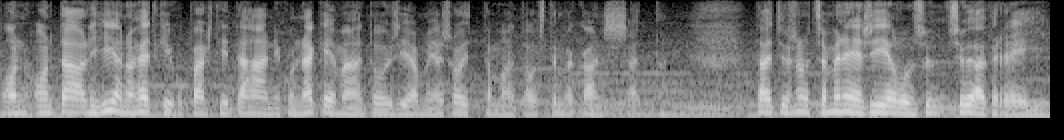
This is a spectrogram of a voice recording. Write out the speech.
on, on, tämä oli hieno hetki, kun päästiin tähän niin kuin näkemään toisiamme ja soittamaan toistemme kanssa. Että täytyy sanoa, että se menee sielun sy- syövereihin.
